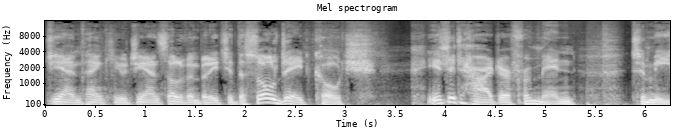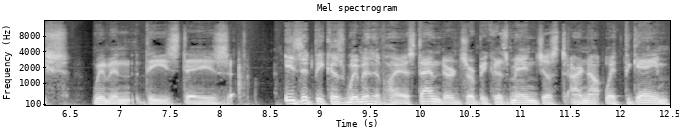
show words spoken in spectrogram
Gian, thank you, Gian Sullivan, Belicia, the soul date coach. Is it harder for men to meet women these days? Is it because women have higher standards, or because men just are not with the game?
